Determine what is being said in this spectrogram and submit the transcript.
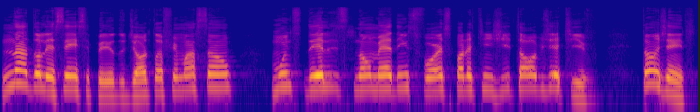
Na adolescência, período de autoafirmação, muitos deles não medem esforço para atingir tal objetivo. Então, gente,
